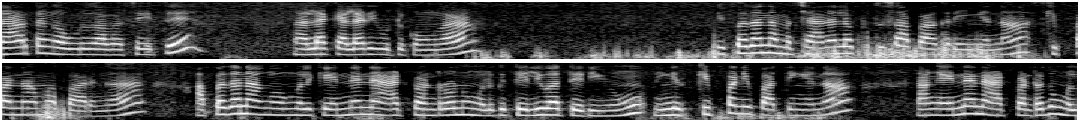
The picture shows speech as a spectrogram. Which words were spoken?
நார்த்தங்காய் ஊறுகாவை சேர்த்து நல்லா கிளறி விட்டுக்கோங்க. இப்போ தான் நம்ம சேனலை புதுசாக பார்க்குறீங்கன்னா ஸ்கிப் பண்ணாமல் பாருங்கள் அப்போ தான் நாங்கள் உங்களுக்கு என்னென்ன ஆட் பண்ணுறோன்னு உங்களுக்கு தெளிவாக தெரியும். நீங்கள் ஸ்கிப் பண்ணி பார்த்தீங்கன்னா நாங்கள் என்னென்ன ஆட் பண்ணுறது உங்களுக்கு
